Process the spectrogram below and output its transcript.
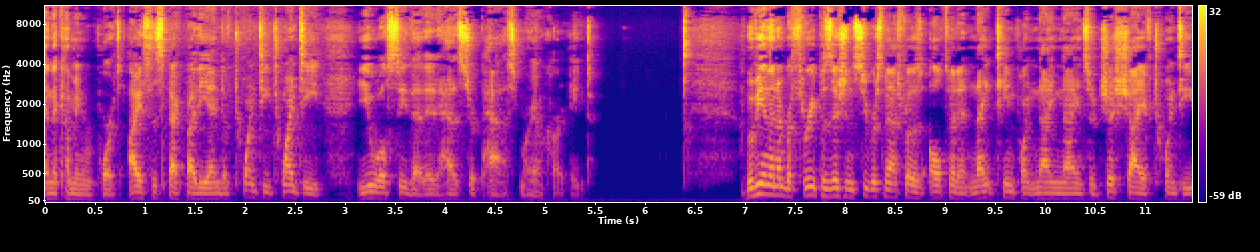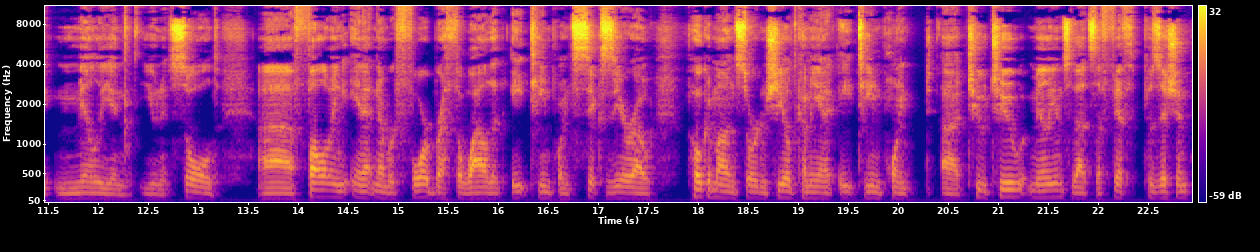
in the coming reports, I suspect by the end of 2020, you will see that it has surpassed Mario Kart 8. Moving in the number three position, Super Smash Bros. Ultimate at 19.99, so just shy of 20 million units sold. Uh, following in at number four, Breath of the Wild at 18.60. Pokemon Sword and Shield coming in at 18.22 million, so that's the fifth position.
